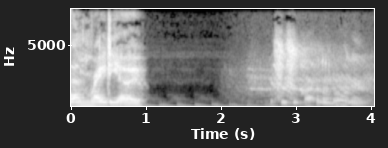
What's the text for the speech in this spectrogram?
Is Radio. It's six o'clock in the morning.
